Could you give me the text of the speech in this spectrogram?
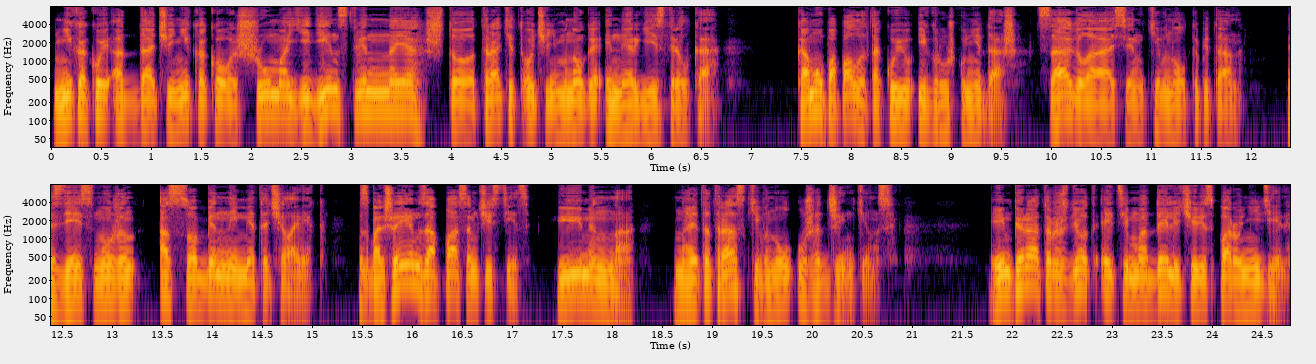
Никакой отдачи, никакого шума. Единственное, что тратит очень много энергии стрелка. Кому попало, такую игрушку не дашь. «Согласен», — кивнул капитан. «Здесь нужен особенный метачеловек. С большим запасом частиц». «Именно». На этот раз кивнул уже Джинкинс. Император ждет эти модели через пару недель.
